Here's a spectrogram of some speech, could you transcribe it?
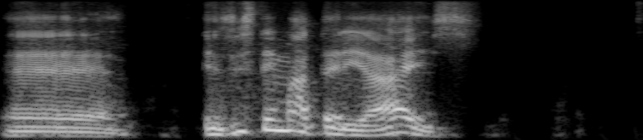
É, existem materiais,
